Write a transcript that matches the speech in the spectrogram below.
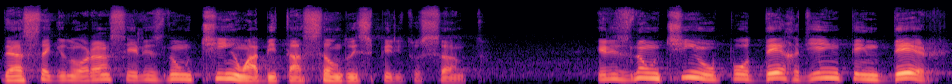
dessa ignorância, eles não tinham a habitação do Espírito Santo. Eles não tinham o poder de entender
